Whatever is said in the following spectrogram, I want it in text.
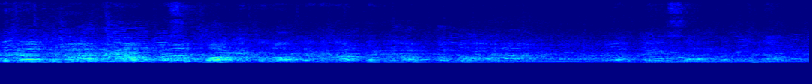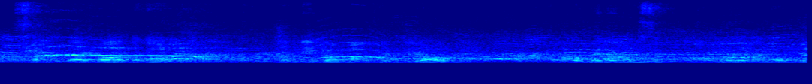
วยนครับที่มานะครับมาสปอร์ตกันตลอดเลยนะครับตอนที่เราก็มาตอนเมษากับพี่นับสักตาทอนนะครับวันนี้ก็มาคนเดียวแต่ก็ไม่ได้รู้สึกเหงาเลยนะครับทุ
